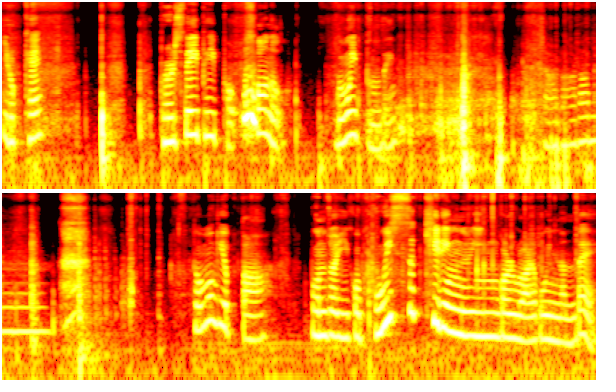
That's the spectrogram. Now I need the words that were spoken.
이렇게 벌스데이 페이퍼 선우. 너무 이쁜데. 짜라란. 너무 귀엽다. 먼저 이거 보이스 키링인 걸로 알고 있는데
